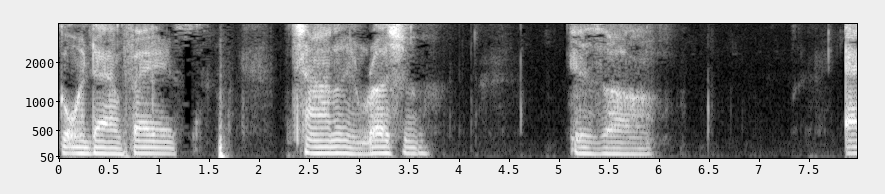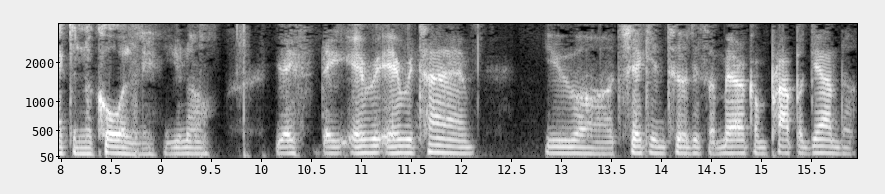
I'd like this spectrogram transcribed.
going down fast. China and Russia is uh, acting accordingly. You know, they they every every time you uh, check into this American propaganda,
